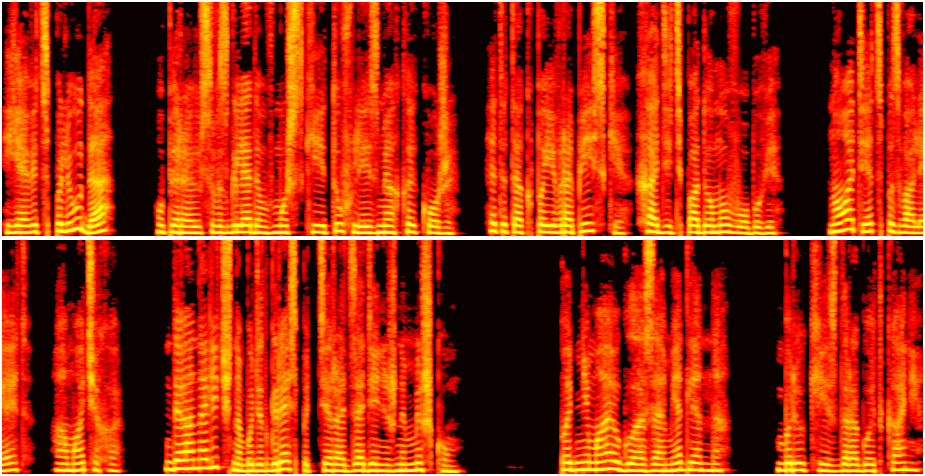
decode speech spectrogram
«Я ведь сплю, да?» Упираюсь взглядом в мужские туфли из мягкой кожи. Это так по-европейски — ходить по дому в обуви. Но отец позволяет, а мачеха... Да она лично будет грязь подтирать за денежным мешком. Поднимаю глаза медленно. Брюки из дорогой ткани,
